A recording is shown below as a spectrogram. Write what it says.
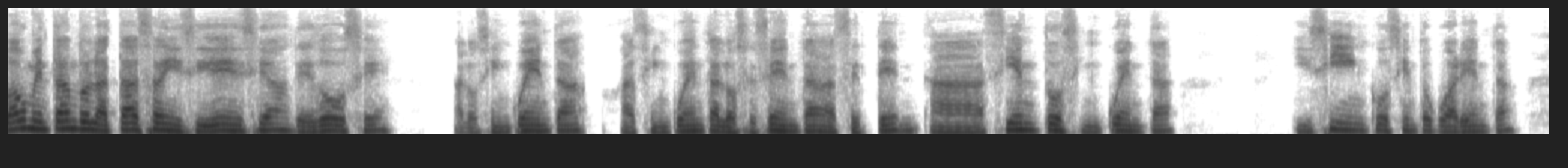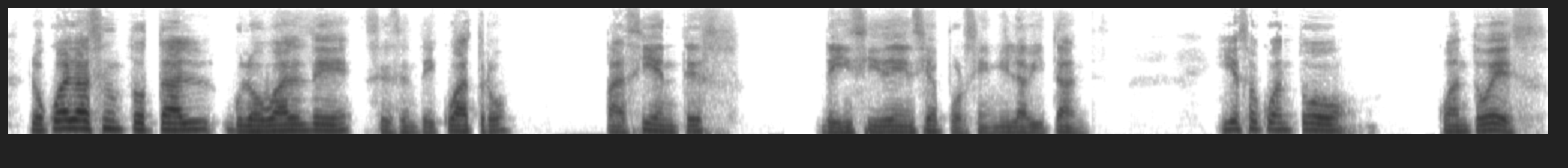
va aumentando la tasa de incidencia de 12 a los 50, a 50 a los 60, a, 70, a 150 y 5, 140, lo cual hace un total global de 64 pacientes de incidencia por 100.000 habitantes. ¿Y eso cuánto, cuánto es?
